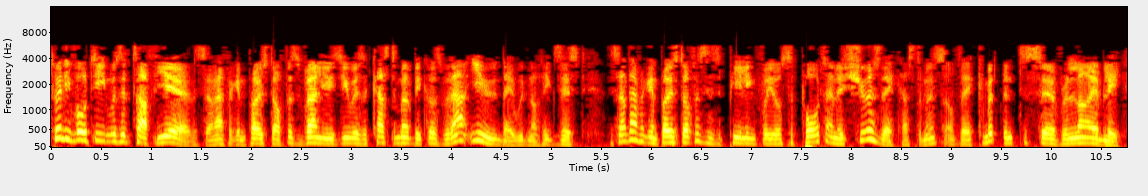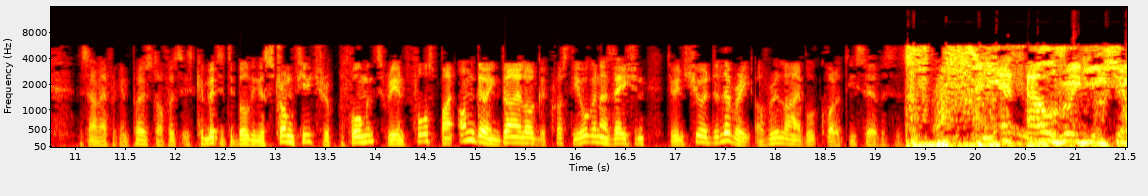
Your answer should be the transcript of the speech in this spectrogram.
2014 was a tough year. The South African Post Office values you as a customer because without you, they would not exist. The South African Post Office is appealing for your support and assures their customers of their commitment to serve reliably. The South African Post Office is committed to building a strong future of performance reinforced by ongoing dialogue across the organisation to ensure delivery of reliable quality services. PSL Radio Show.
